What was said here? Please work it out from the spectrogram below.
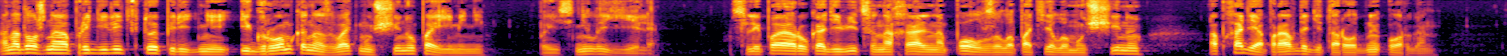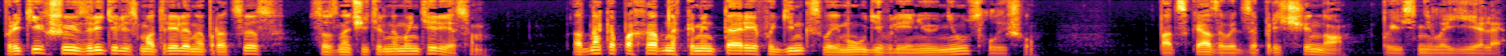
Она должна определить, кто перед ней, и громко назвать мужчину по имени», — пояснила Еля. Слепая рука девицы нахально ползала по телу мужчину, обходя, правда, детородный орган. Притихшие зрители смотрели на процесс со значительным интересом. Однако похабных комментариев Игин к своему удивлению не услышал. «Подсказывать запрещено», — пояснила Еля.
